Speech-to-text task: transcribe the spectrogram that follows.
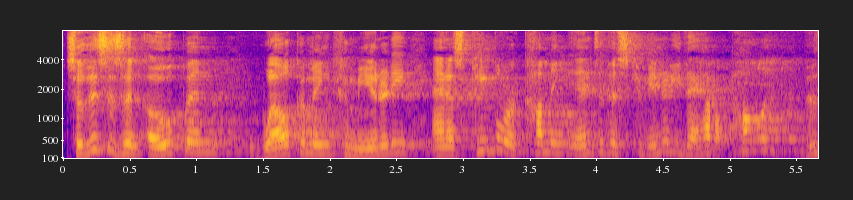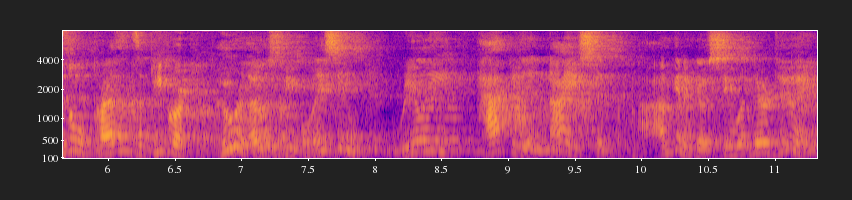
So, this is an open, welcoming community. And as people are coming into this community, they have a public, visible presence. And people are, who are those people? They seem really happy and nice. And I'm going to go see what they're doing.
